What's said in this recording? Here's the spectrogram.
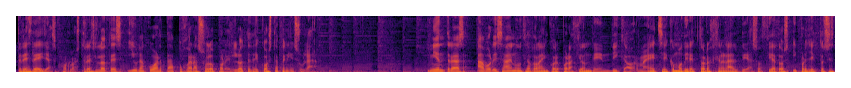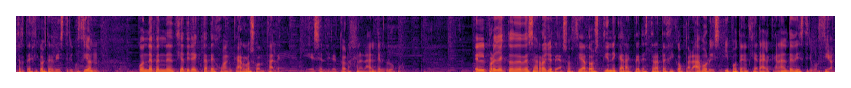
Tres de ellas por los tres lotes y una cuarta pujará solo por el lote de costa peninsular. Mientras, Aboris ha anunciado la incorporación de Endica Ormaeche como director general de asociados y proyectos estratégicos de distribución, con dependencia directa de Juan Carlos González, que es el director general del grupo. El proyecto de desarrollo de asociados tiene carácter estratégico para Aboris y potenciará el canal de distribución.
